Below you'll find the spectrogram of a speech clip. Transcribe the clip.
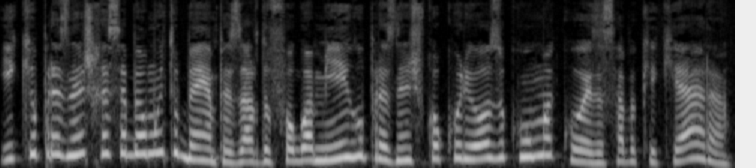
e que o presidente recebeu muito bem. Apesar do fogo amigo, o presidente ficou curioso com uma coisa. Sabe o que, que era?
